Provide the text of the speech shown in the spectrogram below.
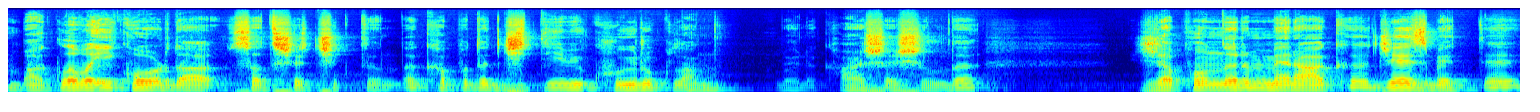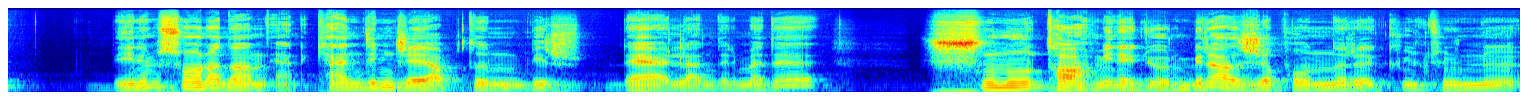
Baklava ilk orada satışa çıktığında kapıda ciddi bir kuyrukla böyle karşılaşıldı. Japonların merakı cezbetti. Benim sonradan yani kendimce yaptığım bir değerlendirmede şunu tahmin ediyorum. Biraz Japonları, kültürünü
